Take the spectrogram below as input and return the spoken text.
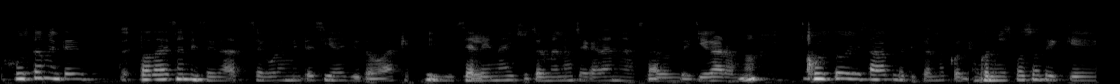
justamente toda esa necedad seguramente sí ayudó a que Selena y sus hermanos llegaran hasta donde llegaron, ¿no? Justo hoy estaba platicando con, con, mi esposo de que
